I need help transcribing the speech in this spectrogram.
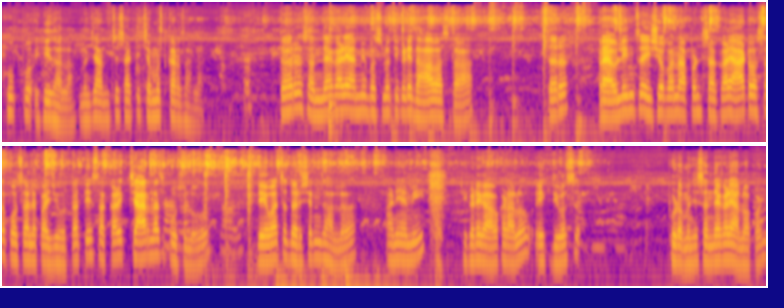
खूप ही झाला. म्हणजे आमच्यासाठी चमत्कार झाला. तर संध्याकाळी आम्ही बसलो तिकडे दहा वाजता. तर ट्रॅव्हलिंगचं हिशोबानं आपण सकाळी आठ वाजता पोचायला पाहिजे होता. ते सकाळी चारलाच पोचलो देवाचं दर्शन झालं आणि आम्ही इकडे गावाकडे आलो. एक दिवस पुढं म्हणजे संध्याकाळी आलो आपण.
